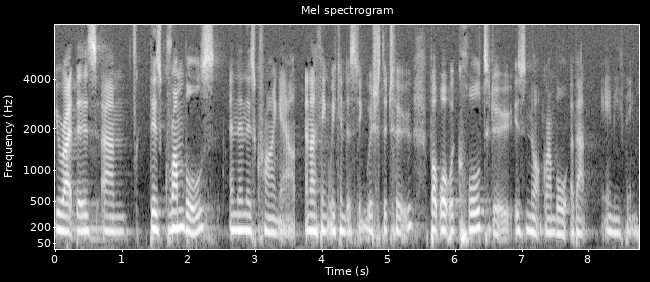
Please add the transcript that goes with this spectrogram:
you're right, there's, um, there's grumbles and then there's crying out. And I think we can distinguish the two. But what we're called to do is not grumble about anything.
